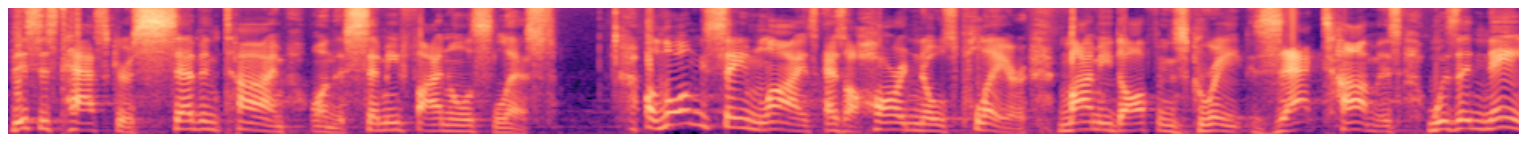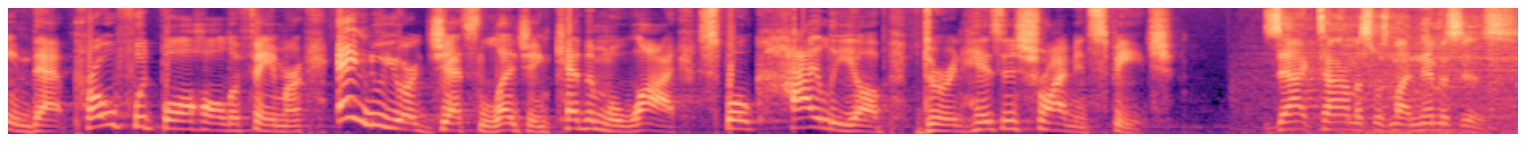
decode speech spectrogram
This is Tasker's seventh time on the semifinalist list. Along the same lines as a hard-nosed player, Miami Dolphins great Zach Thomas was a name that Pro Football Hall of Famer and New York Jets legend Kevin Mawae spoke highly of during his enshrinement speech. Zach Thomas was my nemesis.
